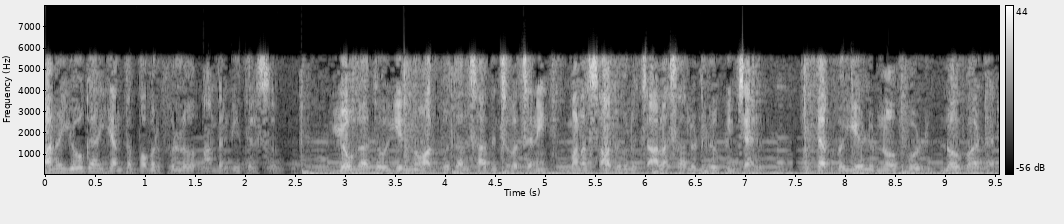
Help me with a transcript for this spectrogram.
మన యోగా ఎంత పవర్ఫుల్లో అందరికీ తెలుసు. యోగాతో ఎన్నో అద్భుతాలు సాధించవచ్చని మన సాధువులు చాలాసార్లు నిరూపించారు. డెబ్బై ఏళ్ళు నో ఫుడ్ నో వాటర్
